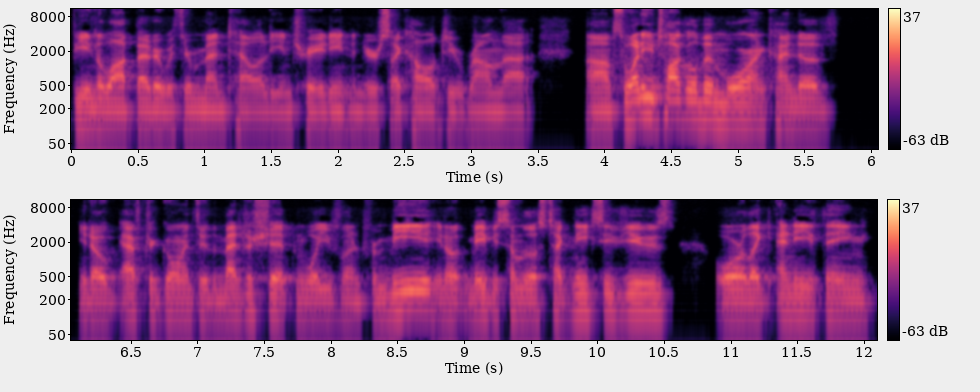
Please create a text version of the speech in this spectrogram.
being a lot better with your mentality and trading and your psychology around that. Um, so why don't you talk a little bit more on kind of, you know, after going through the mentorship and what you've learned from me, you know, maybe some of those techniques you've used or like anything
